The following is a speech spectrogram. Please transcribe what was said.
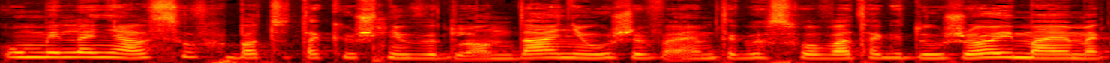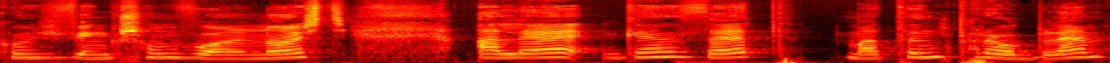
u milenialsów chyba to tak już nie wygląda, nie używają tego słowa tak dużo i mają jakąś większą wolność, ale Gen Z ma ten problem,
